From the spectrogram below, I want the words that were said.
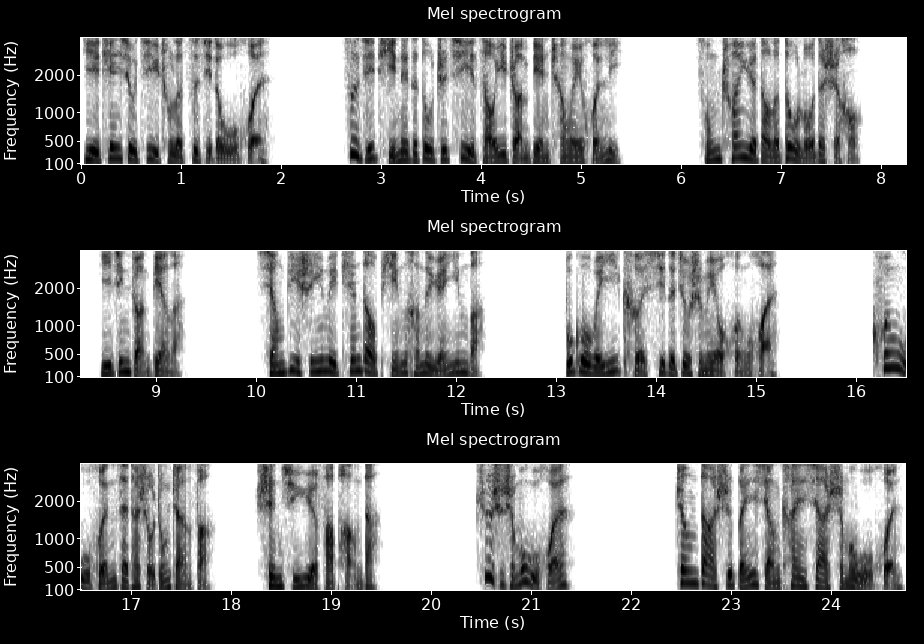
叶天秀祭出了自己的武魂，自己体内的斗之气早已转变成为魂力，从穿越到了斗罗的时候，已经转变了，想必是因为天道平衡的原因吧。不过，唯一可惜的就是没有魂环。坤武魂在他手中绽放，身躯越发庞大。这是什么武魂？张大师本想看下什么武魂，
